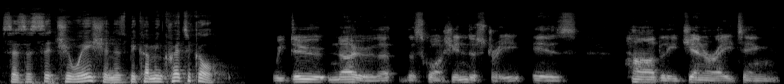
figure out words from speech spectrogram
says the situation is becoming critical. We do know that the squash industry is hardly generating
